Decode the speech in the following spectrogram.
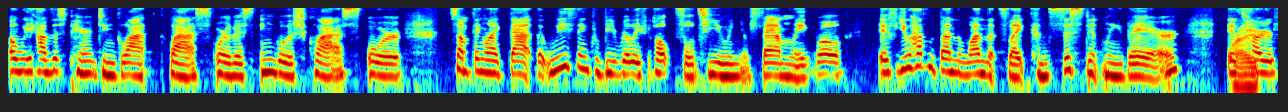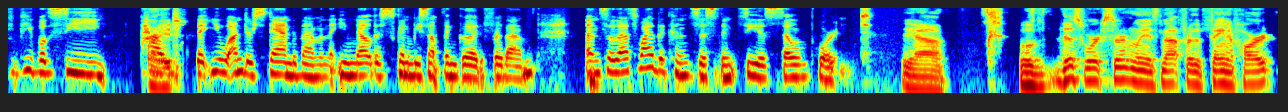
oh, we have this parenting gla- class or this English class or something like that that we think would be really helpful to you and your family. Well, if you haven't been the one that's like consistently there, it's right. harder for people to see how right. that you understand them and that you know this is going to be something good for them. And so that's why the consistency is so important. Yeah. Well, this work certainly is not for the faint of heart.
